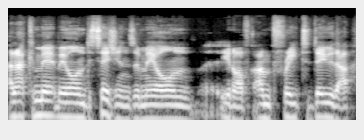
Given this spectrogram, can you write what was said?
and I can make my own decisions and my own, you know, I'm free to do that.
